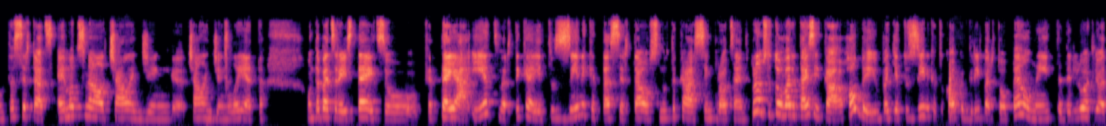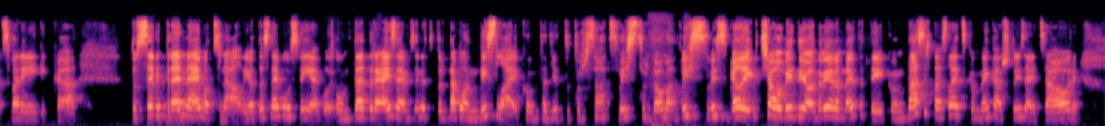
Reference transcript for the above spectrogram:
un tas ir tāds emocionāli challenging, challenging lieta. Un tāpēc arī es teicu, ka tajā ietver tikai, ja tu zini, ka tas ir tavs, nu, tā kā simtprocentīgi. Protams, tu to vari taisīt kā hobiju, bet, ja tu zini, ka tu kaut kad gribi ar to pelnīt, tad ir ļoti, ļoti svarīgi, ka uh, tu sevi trenē emocionāli, jo tas nebūs viegli. Un tad reizēm, zini, tu tur dabūni dislike, un tad, ja tu tur sāc visu tur domāt, viss, viss galīgi čau video, nevienam nepatīk. Un tas ir tās lietas, kam vienkārši tu izēji cauri. Uh,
